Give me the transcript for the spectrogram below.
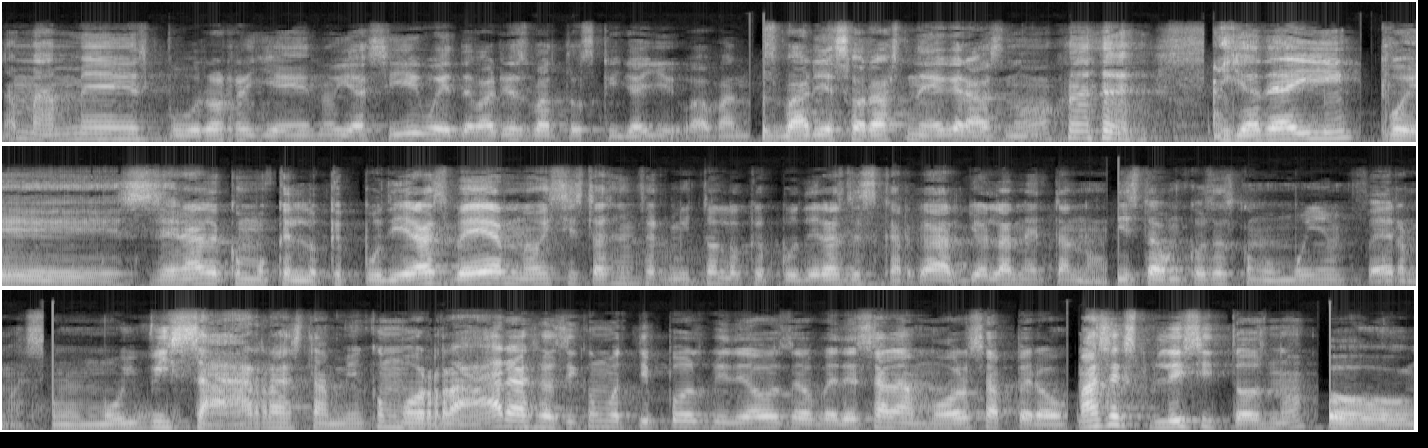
No mames, puro relleno. Y así, güey, de varios vatos que ya llevaban pues, varias horas negras, ¿no? y ya de ahí, pues era como que lo que pudieras ver ¿no? Y si estás enfermito, lo que pudieras descargar. Yo, la neta, no. Y estaban cosas como muy enfermas, como muy bizarras, también como raras, así como tipos videos de obedece a la morsa, pero más explícitos, ¿no? O,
